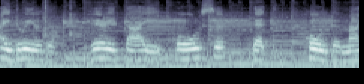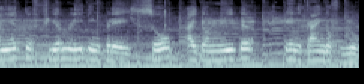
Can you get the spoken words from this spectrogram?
I drilled very tight holes that hold the magnet firmly in place so I don't need any kind of glue.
